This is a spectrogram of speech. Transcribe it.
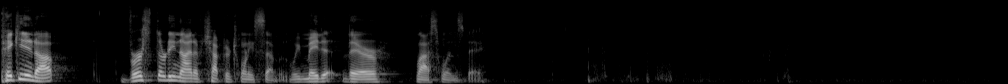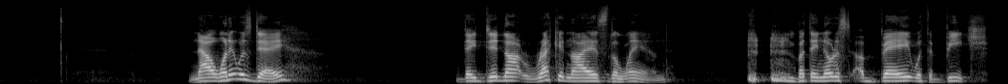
picking it up, verse 39 of chapter 27. We made it there last Wednesday. Now, when it was day, they did not recognize the land, but they noticed a bay with a beach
